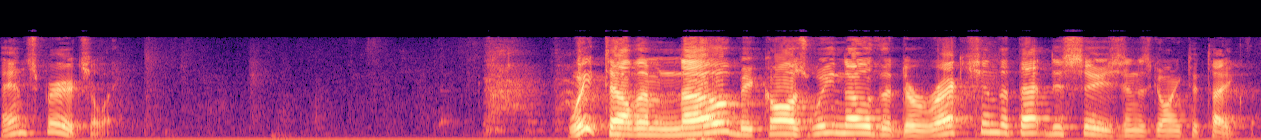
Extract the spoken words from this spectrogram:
and spiritually. We tell them no because we know the direction that that decision is going to take them.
